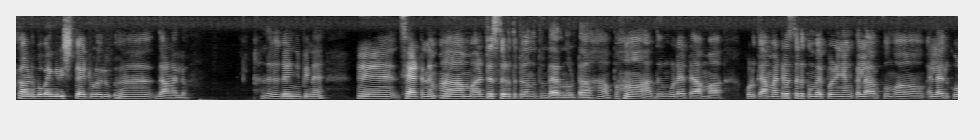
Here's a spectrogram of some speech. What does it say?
കാണുമ്പോൾ ഭയങ്കര ഇഷ്ടമായിട്ടുള്ളൊരു ഇതാണല്ലോ. അതൊക്കെ കഴിഞ്ഞ് പിന്നെ ചേട്ടനും അമ്മ ഡ്രസ്സ് എടുത്തിട്ട് വന്നിട്ടുണ്ടായിരുന്നു കേട്ടോ അപ്പോൾ അതും കൂടെ അമ്മ കൊടുക്കുക അമ്മ ഡ്രസ്സ് എടുക്കുമ്പോൾ എപ്പോഴും ഞങ്ങൾക്ക് എല്ലാവർക്കും എല്ലാവർക്കും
